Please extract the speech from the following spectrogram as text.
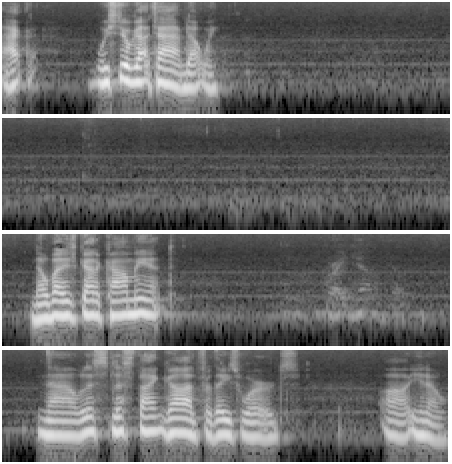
I, we still got time, don't we? Nobody's got a comment. Now let's let's thank God for these words. Uh, you know,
